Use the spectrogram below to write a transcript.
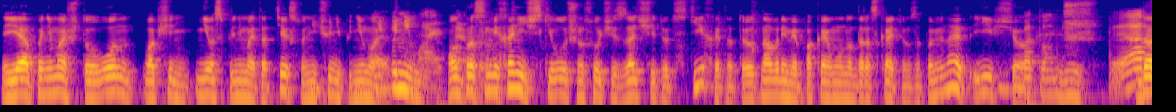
и я понимаю, что он вообще не воспринимает этот текст, он ничего не Не понимает. понимает. Он да, просто механически в лучшем случае зачитывает стих этот, и вот на время, пока ему надо рассказать, он запоминает, и все. Потом джж. А да,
